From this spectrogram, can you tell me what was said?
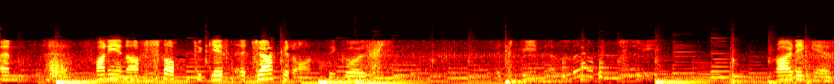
and funny enough, stopped to get a jacket on because it's been a little bit chilly riding here.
